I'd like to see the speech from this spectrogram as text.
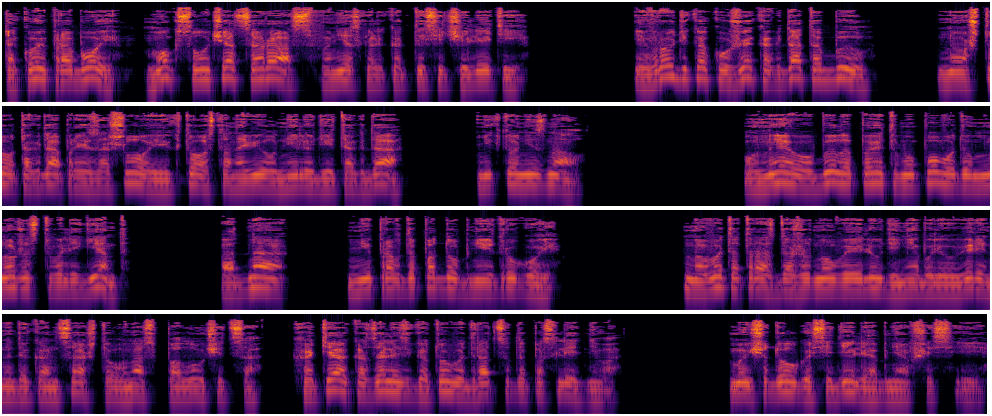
Такой пробой мог случаться раз в несколько тысячелетий, и вроде как уже когда-то был, но что тогда произошло и кто остановил нелюдей тогда, никто не знал. У Нео было по этому поводу множество легенд, одна неправдоподобнее другой. Но в этот раз даже новые люди не были уверены до конца, что у нас получится, хотя оказались готовы драться до последнего. Мы еще долго сидели, обнявшись, и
